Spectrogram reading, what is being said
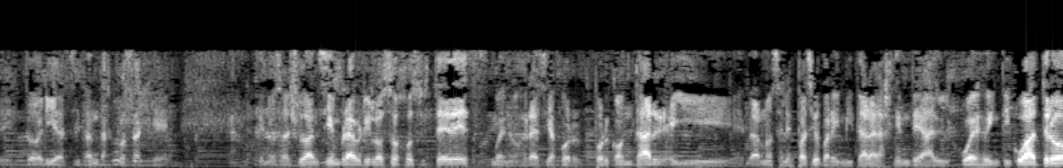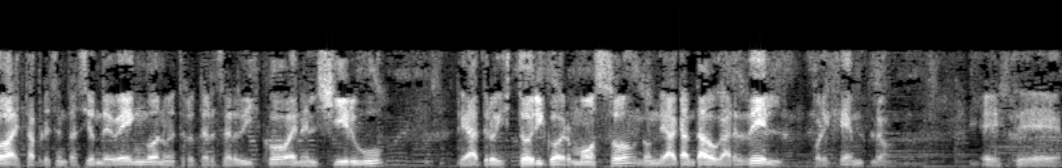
historias y tantas cosas que que nos ayudan siempre a abrir los ojos ustedes. Bueno, gracias por, por contar y darnos el espacio para invitar a la gente al jueves 24 a esta presentación de Vengo, nuestro tercer disco, en el Shirgu, teatro histórico hermoso, donde ha cantado Gardel, por ejemplo. Este,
